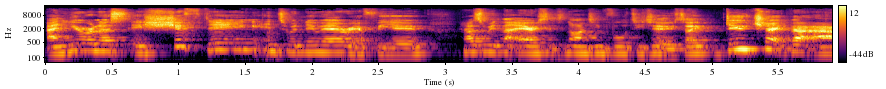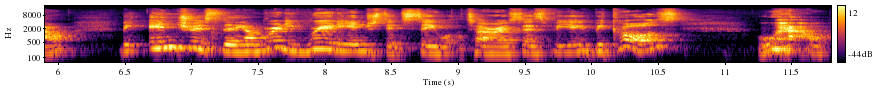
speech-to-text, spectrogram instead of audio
and Uranus is shifting into a new area for you. Has been that area since 1942. So do check that out. Be interesting. I'm really, really interested to see what the tarot says for you because wow,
